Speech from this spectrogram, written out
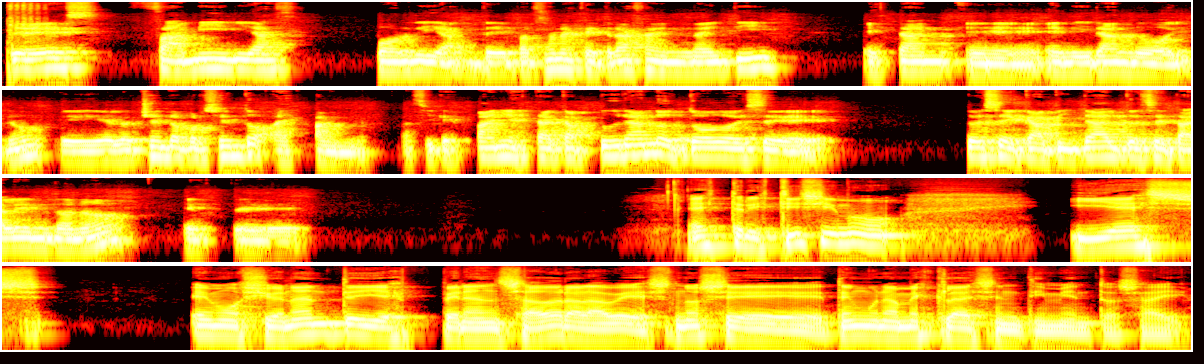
tres familias por día de personas que trabajan en Haití están eh, emigrando hoy, ¿no? Eh, el 80% a España. Así que España está capturando todo ese, todo ese capital, todo ese talento, ¿no? Este... Es tristísimo y es emocionante y esperanzador a la vez. No sé, tengo una mezcla de sentimientos ahí.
